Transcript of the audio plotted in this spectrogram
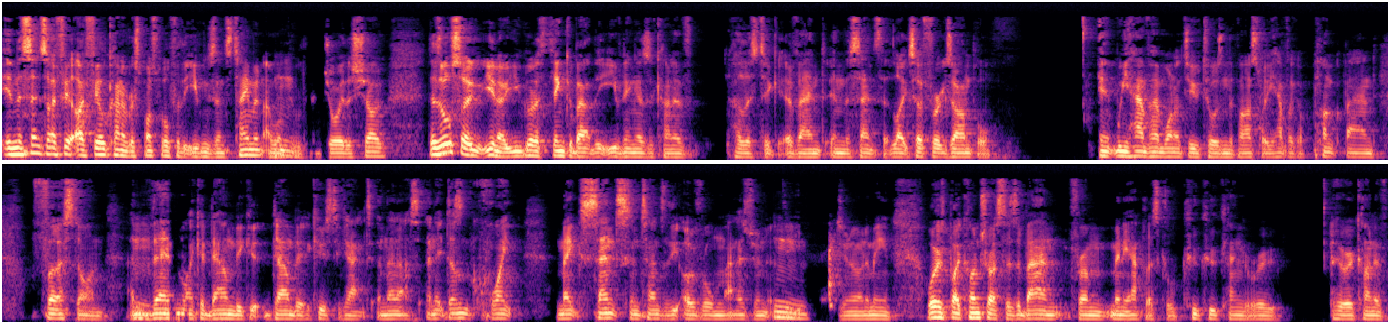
in the sense I feel I feel kind of responsible for the evening's entertainment. I want mm. people to enjoy the show. There's also, you know, you've got to think about the evening as a kind of holistic event in the sense that, like, so for example, we have had one or two tours in the past where you have like a punk band first on and mm. then like a downbeat downbeat acoustic act and then us and it doesn't quite make sense in terms of the overall management of the mm. do you know what I mean? Whereas by contrast, there's a band from Minneapolis called Koo Koo Kanga Roo, who are kind of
